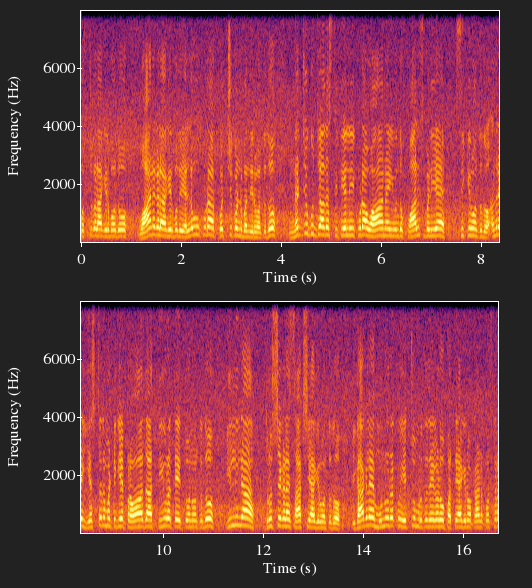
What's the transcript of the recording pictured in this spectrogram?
ವಸ್ತುಗಳಾಗಿರ್ಬೋದು, ವಾಹನಗಳಾಗಿರ್ಬೋದು, ಎಲ್ಲವೂ ಕೂಡ ಕೊಚ್ಚಿಕೊಂಡು ಬಂದಿರುವಂಥದ್ದು. ನಜ್ಜುಗುಜ್ಜಾದ ಸ್ಥಿತಿಯಲ್ಲಿ ಕೂಡ ವಾಹನ ಈ ಒಂದು ಫಾಲ್ಸ್ ಬಳಿಯೇ ಸಿಕ್ಕಿರುವಂಥದ್ದು. ಅಂದರೆ ಎಷ್ಟರ ಮಟ್ಟಿಗೆ ಪ್ರವಾಹದ ತೀವ್ರತೆ ಇತ್ತು ಅನ್ನುವಂಥದ್ದು ಇಲ್ಲಿನ ದೃಶ್ಯಗಳೇ ಸಾಕ್ಷಿಯಾಗಿರುವಂಥದ್ದು. ಈಗಾಗಲೇ ಮುನ್ನೂರಕ್ಕೂ ಹೆಚ್ಚು ಮೃತದೇಹಗಳು ಪತ್ತೆಯಾಗಿರುವ ಕಾರಣಕ್ಕೋಸ್ಕರ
